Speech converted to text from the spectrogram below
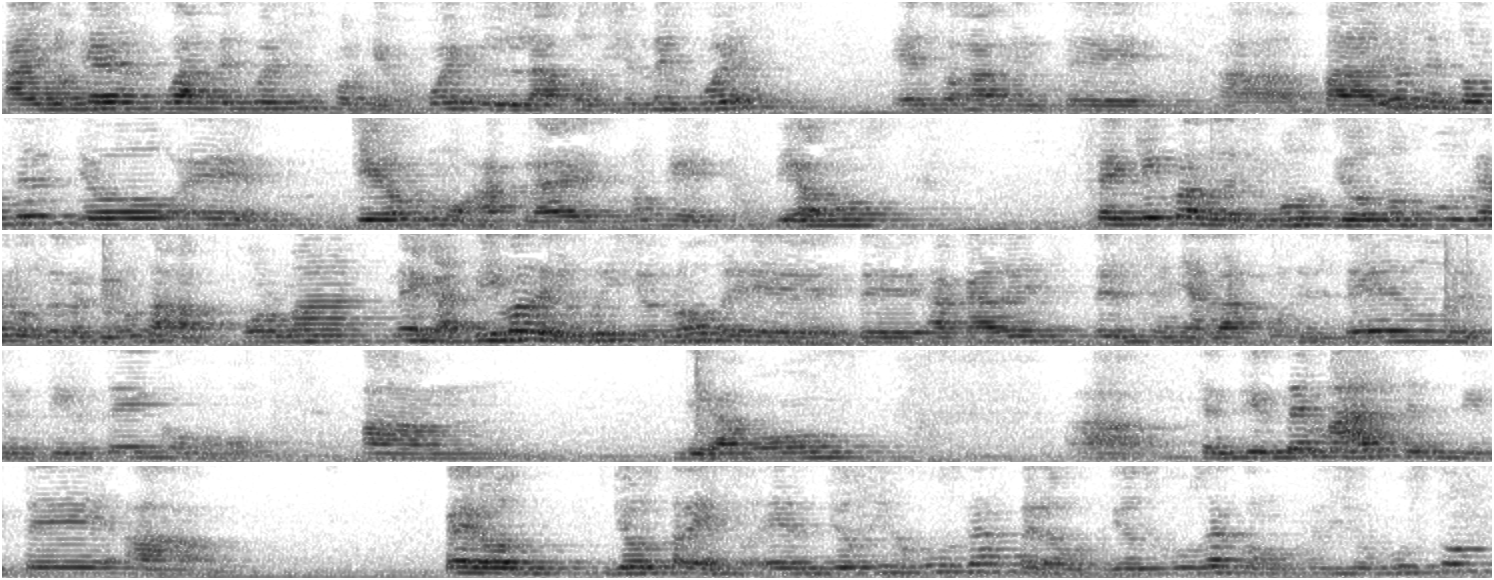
a no querer jugar de jueces porque jue- la posición de juez es solamente ah, para Dios. Entonces yo eh, quiero como aclarar eso, ¿no? Que digamos, sé que cuando decimos Dios no juzga nos referimos a la forma negativa del juicio, ¿no? De, Sí. de acá de, del señalar con el dedo, de sentirte como, am, digamos, ah, sentirte mal, sentirte... pero Dios trae eso, es- Dios sí juzga, pero Dios juzga con un juicio justo.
